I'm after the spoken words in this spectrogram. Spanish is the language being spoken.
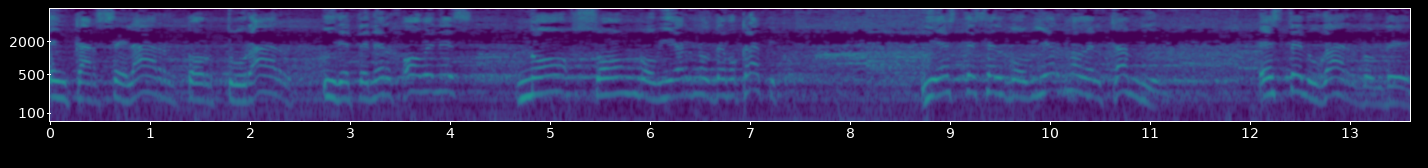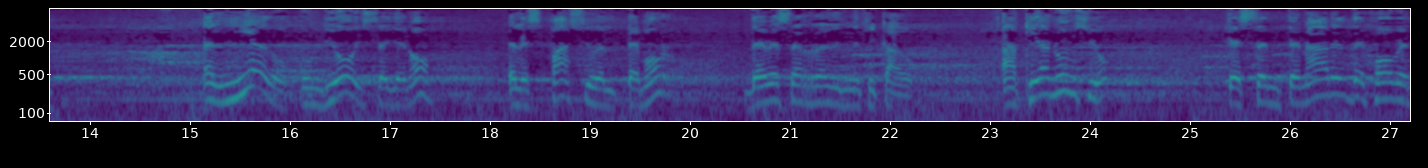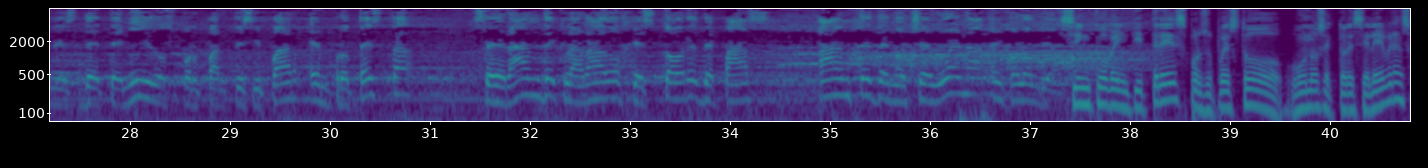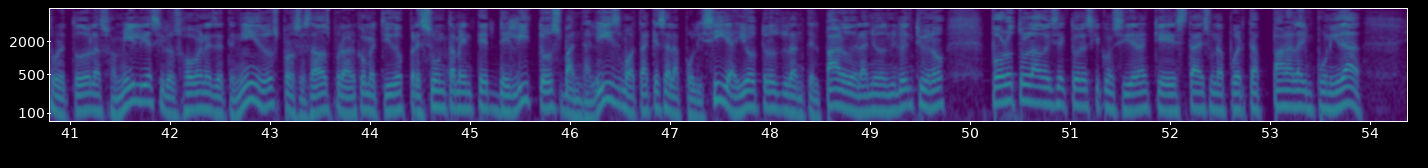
encarcelar, torturar y detener jóvenes no son gobiernos democráticos. Y este es el gobierno del cambio. Este lugar donde el miedo hundió y se llenó. El espacio del temor debe ser redignificado. Aquí anuncio que centenares de jóvenes detenidos por participar en protesta serán declarados gestores de paz antes de Nochebuena en Colombia. 523, por supuesto, unos sectores celebran, sobre todo las familias y los jóvenes detenidos, procesados por haber cometido presuntamente delitos, vandalismo, ataques a la policía y otros durante el paro del año 2021. Por otro lado, hay sectores que consideran que esta es una puerta para la impunidad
